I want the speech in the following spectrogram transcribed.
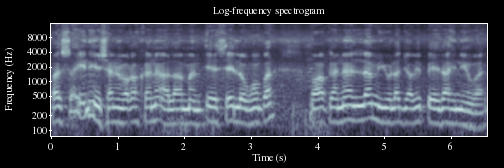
بس صحیح نہیں شرن وقف کرنا علامن ایسے لوگوں پر وقف کرنا لم یولت جو ابھی پیدا ہی نہیں ہوا ہے۔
